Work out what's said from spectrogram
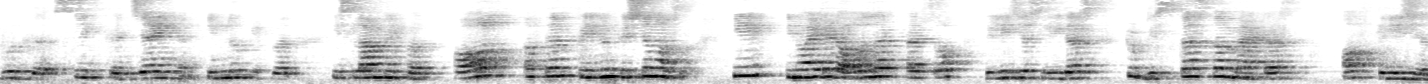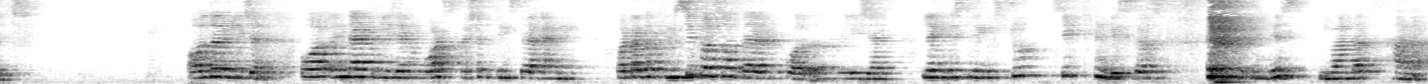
Buddha, Sikh, Jain, Hindu people, Islam people, all of them, even Christian also. He invited all the types of religious leaders to discuss the matters of religions. All the religion, or in that religion, what special things they are having, what are the principles of their uh, religion. Like this, they used to sit and discuss in this Ibadat Khana.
